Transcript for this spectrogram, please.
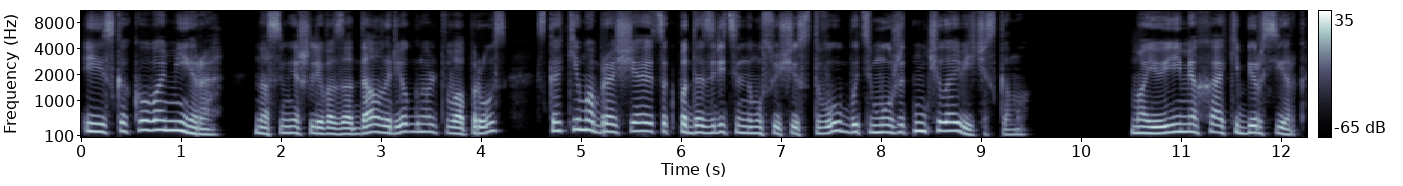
«И из какого мира?» — насмешливо задал Рёгнольд вопрос, с каким обращаются к подозрительному существу, быть может, нечеловеческому. «Мое имя Хаки Берсерк.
